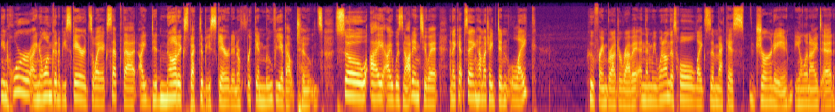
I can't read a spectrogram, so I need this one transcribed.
In horror, I know I'm going to be scared, so I accept that. I did not expect to be scared in a freaking movie about toons. So I, I was not into it. And I kept saying how much I didn't like who Framed Roger Rabbit. And then we went on this whole like Zemeckis journey, Neil and I did.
